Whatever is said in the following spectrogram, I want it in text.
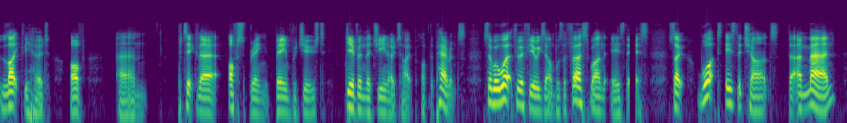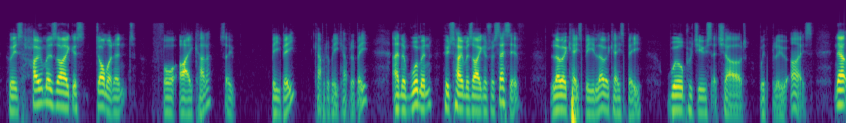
likelihood of um, particular offspring being produced given the genotype of the parents. So we'll work through a few examples. The first one is this. So what is the chance that a man who is homozygous dominant for eye colour, so BB, capital B, capital B, and a woman who's homozygous recessive, lowercase b, lowercase b, will produce a child with blue eyes. Now,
